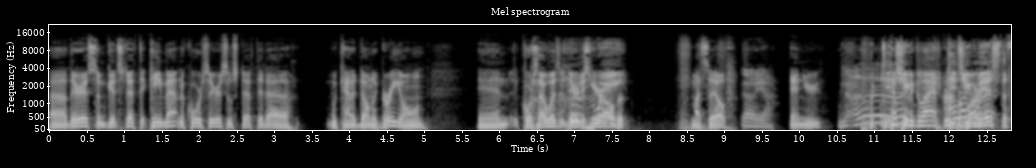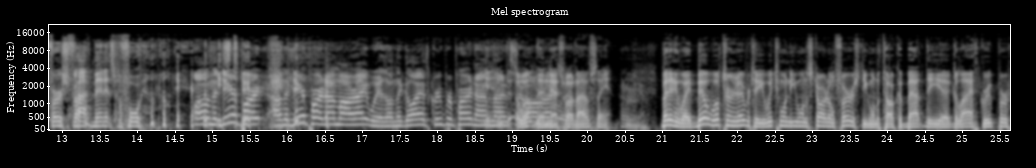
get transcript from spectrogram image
Uh, there is some good stuff that came out, and of course, there is some stuff that uh, we kind of don't agree on. And of course, I wasn't there to Who's hear all the myself Oh yeah. and you. Uh, Did Come to you- the Goliath group Did you miss the first five minutes before we went on air? on the deer two- part, on the deer part, I'm all right with. On the Goliath grouper part, I'm not. So well, all then right that's with. what I was saying. But anyway, Bill, we'll turn it over to you. Which one do you want to start on first? Do you want to talk about the uh, Goliath grouper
